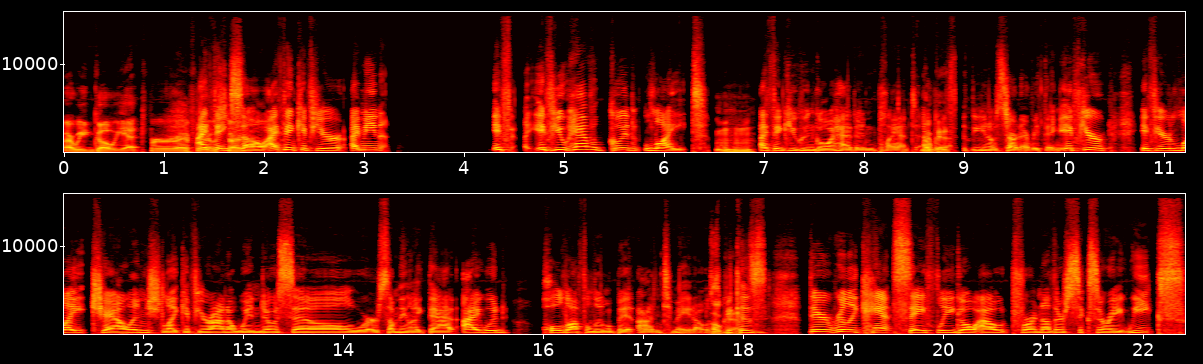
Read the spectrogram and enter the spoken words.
are we go yet for? If I think start? so. I think if you're, I mean, if if you have a good light, hmm I think you can go ahead and plant. Okay. You know, start everything. If you're if you're light challenged, like if you're on a windowsill or something like that, I would hold off a little bit on tomatoes Okay. because they really can't safely go out for another six or eight weeks.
